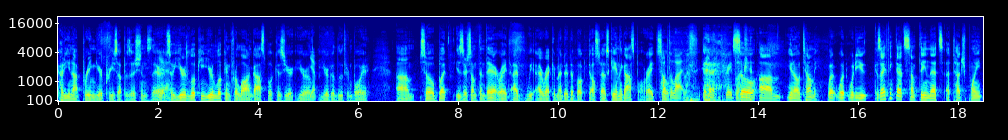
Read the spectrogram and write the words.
How do you not bring your presuppositions there? Yeah. So you're looking you're looking for law and gospel because you're you're a, Yep. you're a good Lutheran boy. Um, so, but is there something there, right? I we, I recommended a book, Dostoevsky and the Gospel, right? So, Helped a lot. it's a great book. so um, you know, tell me what what what do you? Because I think that's something that's a touch point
